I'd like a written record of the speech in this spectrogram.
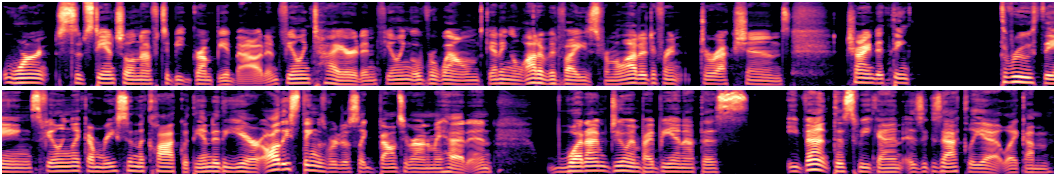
weren't substantial enough to be grumpy about and feeling tired and feeling overwhelmed, getting a lot of advice from a lot of different directions, trying to think through things, feeling like I'm racing the clock with the end of the year. All these things were just like bouncing around in my head. And what I'm doing by being at this event this weekend is exactly it. Like I'm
